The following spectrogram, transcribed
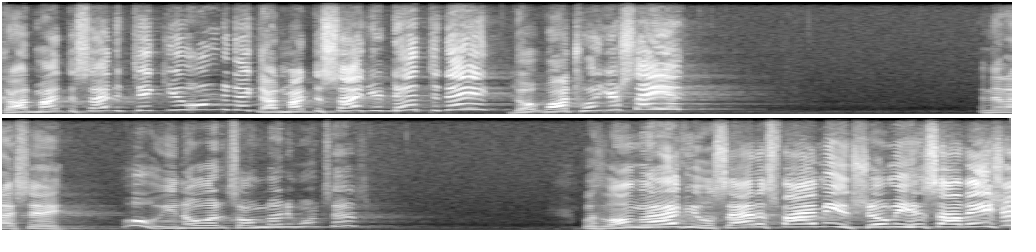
God might decide to take you home today. God might decide you're dead today. Don't watch what you're saying. And then I say, Oh, you know what Psalm 91 says? With long life, he will satisfy me and show me his salvation.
